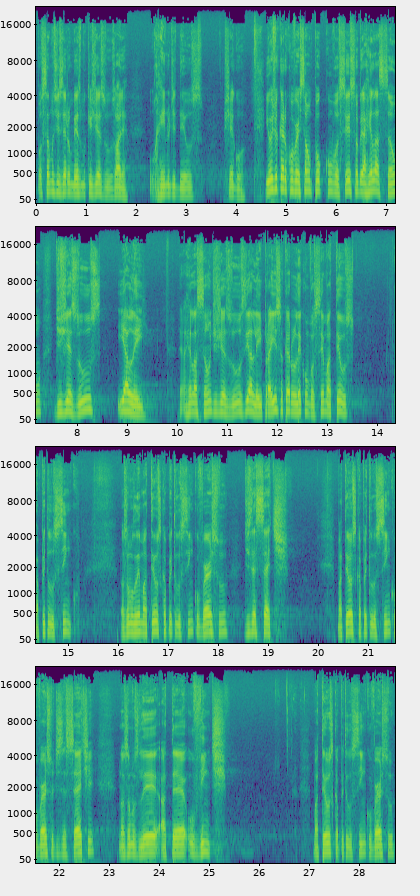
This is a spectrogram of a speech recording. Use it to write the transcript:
possamos dizer o mesmo que Jesus: Olha, o reino de Deus chegou. E hoje eu quero conversar um pouco com você sobre a relação de Jesus e a lei. A relação de Jesus e a lei. Para isso eu quero ler com você Mateus, capítulo 5. Nós vamos ler Mateus, capítulo 5, verso 17. Mateus, capítulo 5, verso 17. Nós vamos ler até o 20. Mateus, capítulo 5, verso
